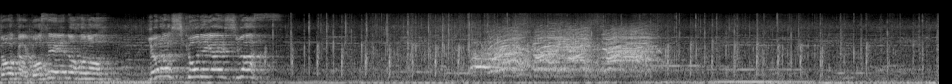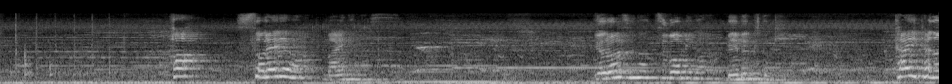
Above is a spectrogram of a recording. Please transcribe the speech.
どうかご声援のほどよろしくお願いします。はそれでは参ります。よろずのつぼみが芽吹く時開花の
